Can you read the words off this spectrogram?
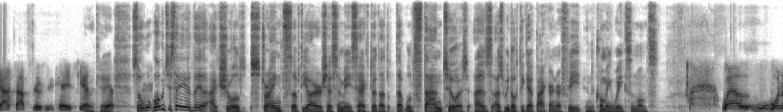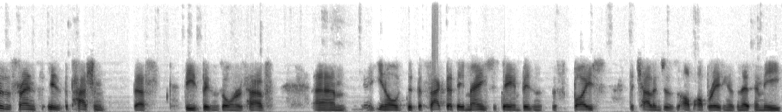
That's absolutely the case, yes. Okay. Yes. So, what would you say are the actual strengths of the Irish SME sector that, that will stand to it as, as we look to get back on our feet in the coming weeks and months? Well, one of the strengths is the passion that these business owners have. Um, you know, the, the fact that they managed to stay in business despite the challenges of operating as an SME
